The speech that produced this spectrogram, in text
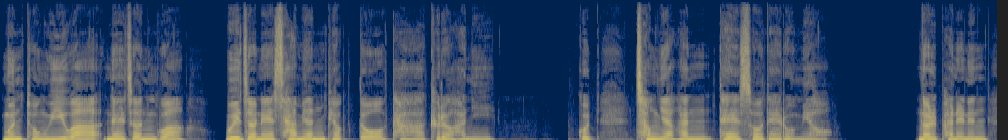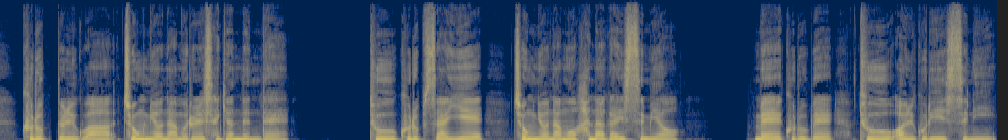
문통 위와 내전과 외전의 사면 벽도 다 그러하니 곧 청량한 대소대로며 널판에는 그룹들과 종려나무를 새겼는데 두 그룹 사이에 종려나무 하나가 있으며 매 그룹에 두 얼굴이 있으니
